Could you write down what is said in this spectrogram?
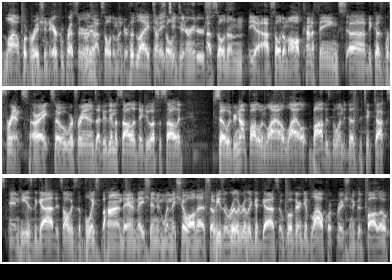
Lisle Corporation air compressors. Oh, yeah. I've sold them under hood lights. I've sold generators. I've sold them, yeah, I've sold them all kind of things uh, because we're friends, all right? So we're friends. I do them a solid, they do us a solid. So if you're not following Lisle, Lisle, Bob is the one that does the TikToks, and he is the guy that's always the voice behind the animation and when they show all that. So he's a really, really good guy. So go over there and give Lisle Corporation a good follow.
